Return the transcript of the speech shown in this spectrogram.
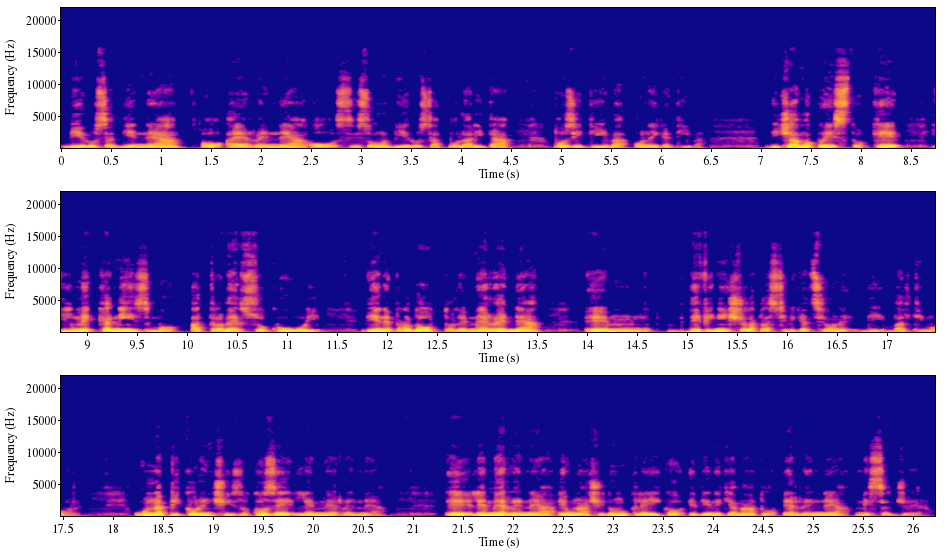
virus a DNA o a RNA o se sono virus a polarità positiva o negativa. Diciamo questo, che il meccanismo attraverso cui viene prodotto l'mRNA ehm, definisce la classificazione di Baltimore. Un piccolo inciso, cos'è l'mRNA? Eh, L'mRNA è un acido nucleico e viene chiamato RNA messaggero.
